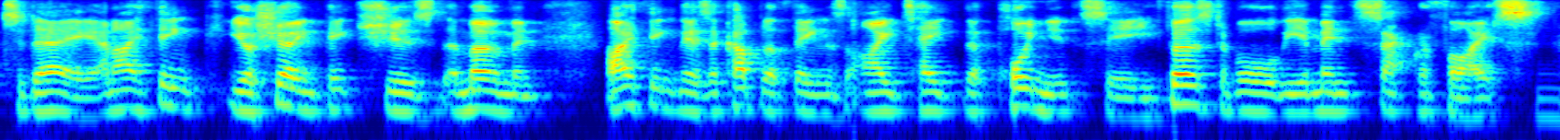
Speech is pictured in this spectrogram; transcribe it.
today. And I think you're showing pictures at the moment. I think there's a couple of things I take the poignancy. First of all, the immense sacrifice. Mm.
